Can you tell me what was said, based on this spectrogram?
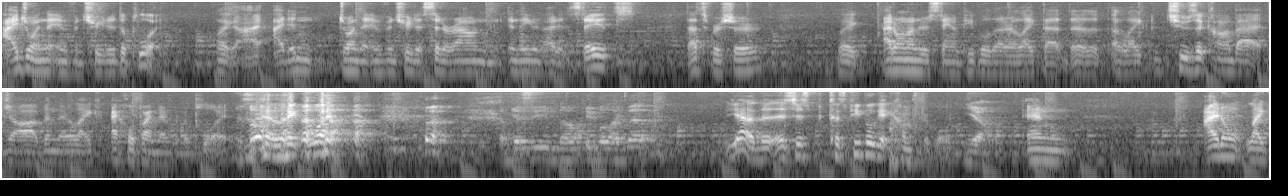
I joined the infantry to deploy. Like, I, I didn't join the infantry to sit around in the United States, that's for sure. Like, I don't understand people that are like that. They're uh, like, choose a combat job and they're like, I hope I never deploy. like, what? I'm guessing you know people like that. Yeah, it's just because people get comfortable. Yeah. and I don't like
